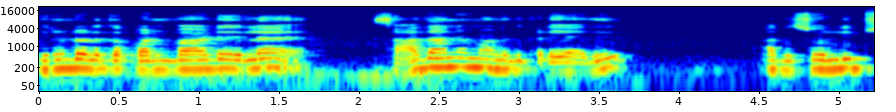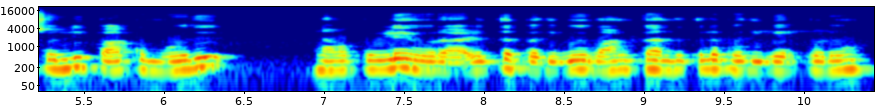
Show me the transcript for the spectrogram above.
இரண்டொழுக்க பண்பாடில் சாதாரணமானது கிடையாது. அதை சொல்லி சொல்லி பார்க்கும்போது நமக்குள்ளே ஒரு அழுத்த பதிவு வான்காந்தத்தில் பதிவு ஏற்படும்.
